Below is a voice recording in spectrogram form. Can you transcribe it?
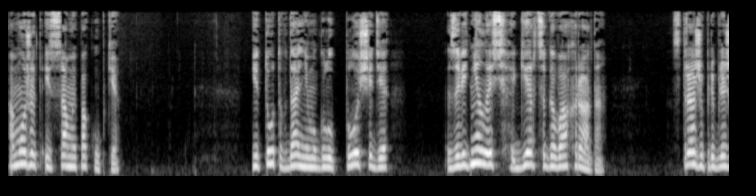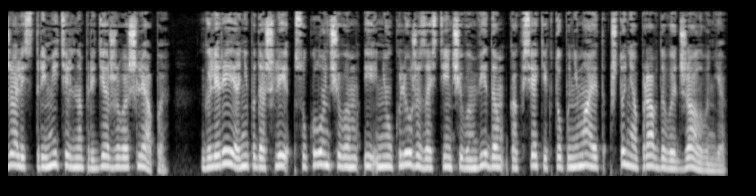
а может, из самой покупки. И тут, в дальнем углу площади, заведнелась герцогова охрана. Стражи приближались стремительно, придерживая шляпы. Галерее они подошли с уклончивым и неуклюже застенчивым видом, как всякий, кто понимает, что не оправдывает жалования.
